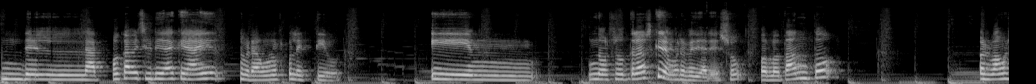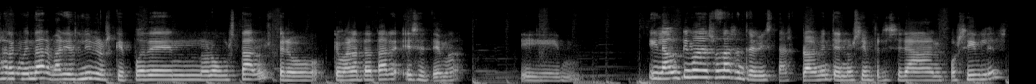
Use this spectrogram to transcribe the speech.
de la poca visibilidad que hay sobre algunos colectivos. Y mm, nosotras queremos remediar eso. Por lo tanto, os vamos a recomendar varios libros que pueden no gustaros, pero que van a tratar ese tema. Y, la última son las entrevistas. Probablemente no siempre serán posibles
